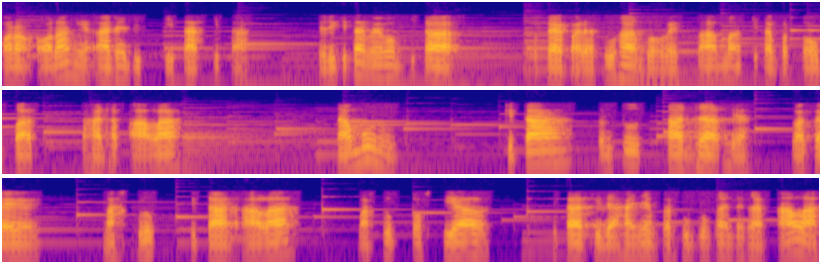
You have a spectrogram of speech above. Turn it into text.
orang-orang yang ada di sekitar kita. Jadi kita memang bisa percaya pada Tuhan, boleh selamat, kita bertobat terhadap Allah. Namun kita tentu sadar ya sebagai makhluk ciptaan Allah, makhluk sosial, kita tidak hanya berhubungan dengan Allah,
